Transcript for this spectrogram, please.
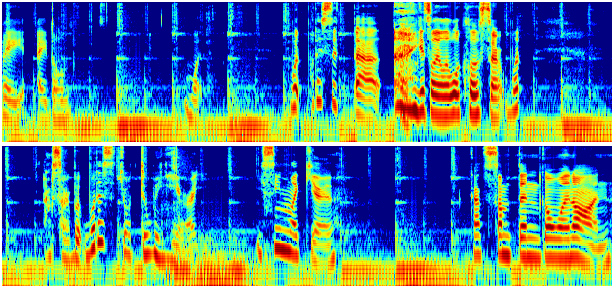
wait, I don't. What? What? What is it? Uh, I guess a little closer. What? I'm sorry, but what is it you're doing here? I, you seem like you got something going on.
